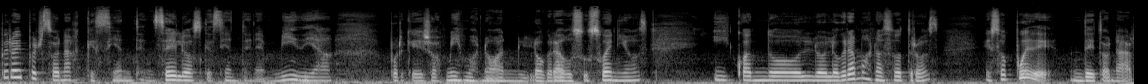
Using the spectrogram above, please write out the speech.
pero hay personas que sienten celos, que sienten envidia, porque ellos mismos no han logrado sus sueños y cuando lo logramos nosotros, eso puede detonar,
